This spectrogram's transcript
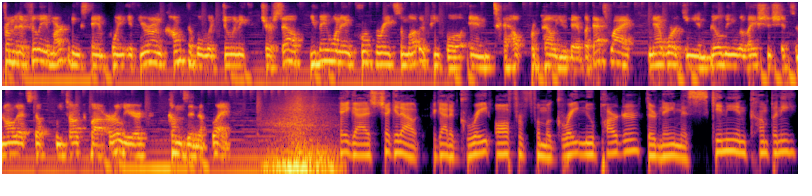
from an affiliate marketing standpoint, if you're uncomfortable with doing it yourself, you may want to incorporate some other people in to help propel you there. But that's why networking and building relationships and all that stuff we talked about earlier comes into play. Hey guys, check it out. I got a great offer from a great new partner. Their name is Skinny and Company.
